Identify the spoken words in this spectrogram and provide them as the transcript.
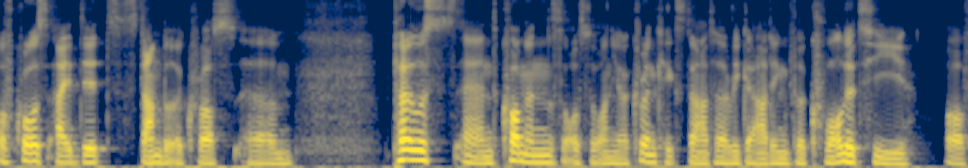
of course I did stumble across. Um, posts and comments also on your current Kickstarter regarding the quality of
